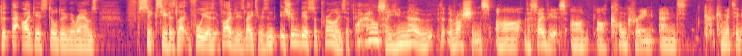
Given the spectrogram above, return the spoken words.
that that idea is still doing around. Six years later, four years, five years later, isn't it? Shouldn't be a surprise, I think. Well, and also, you know that the Russians are, the Soviets are, are conquering and c- committing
